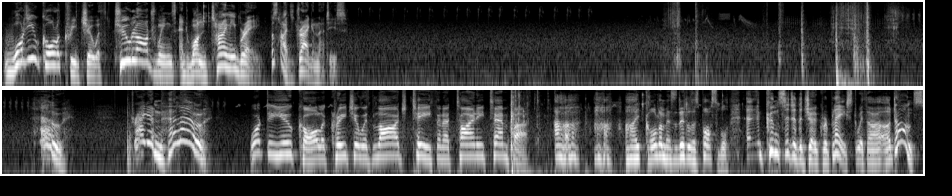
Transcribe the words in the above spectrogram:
what do you call a creature with two large wings and one tiny brain? Besides dragon, that is. Oh, dragon, hello. What do you call a creature with large teeth and a tiny temper? Uh, uh, I call them as little as possible. Uh, consider the joke replaced with a, a dance.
